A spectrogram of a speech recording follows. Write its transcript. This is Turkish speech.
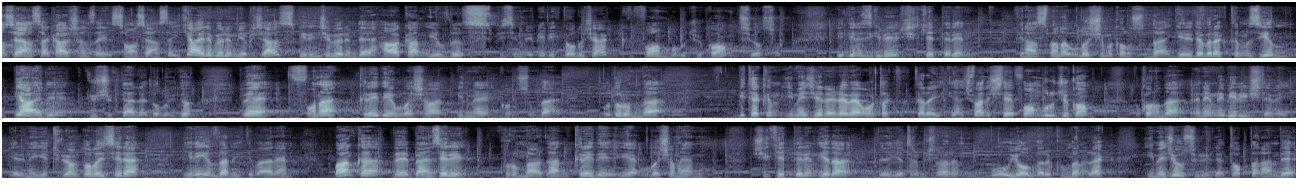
son seansa karşınızdayız. Son seansta iki ayrı bölüm yapacağız. Birinci bölümde Hakan Yıldız bizimle birlikte olacak. Fon Bulucu.com CEO'su. Bildiğiniz gibi şirketlerin finansmana ulaşımı konusunda geride bıraktığımız yıl bir hayli güçlüklerle doluydu. Ve fona, krediye ulaşabilme konusunda bu durumda bir takım imecelere ve ortaklıklara ihtiyaç var. İşte fonbulucu.com bu konuda önemli bir işlevi yerine getiriyor. Dolayısıyla yeni yıldan itibaren banka ve benzeri kurumlardan krediye ulaşamayan şirketlerin ya da e, yatırımcıların bu yolları kullanarak imece usulüyle toplanan ve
